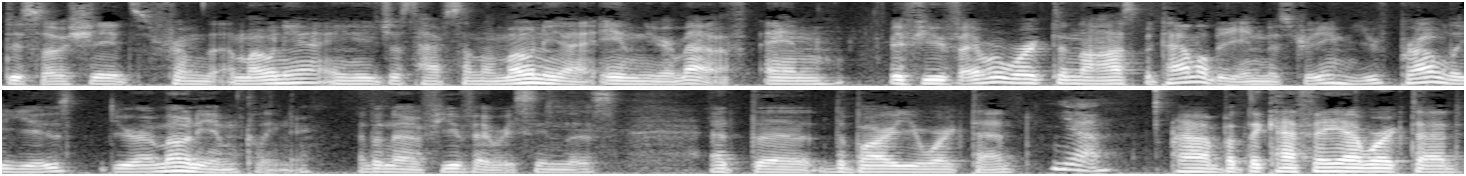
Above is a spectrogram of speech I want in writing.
dissociates from the ammonia, and you just have some ammonia in your mouth. And if you've ever worked in the hospitality industry, you've probably used your ammonium cleaner. I don't know if you've ever seen this at the the bar you worked at, Yeah. uh, but the cafe I worked at,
